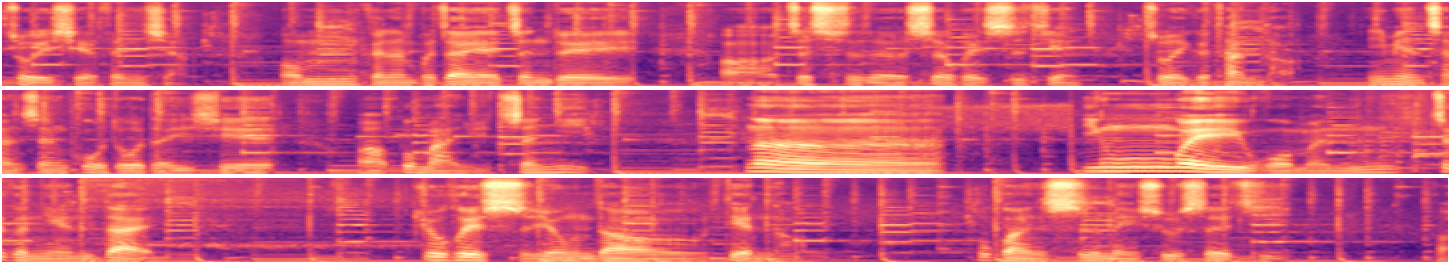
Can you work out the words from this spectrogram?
做一些分享。我们可能不再针对啊这次的社会事件。做一个探讨，以免产生过多的一些呃不满与争议。那因为我们这个年代就会使用到电脑，不管是美术设计啊、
